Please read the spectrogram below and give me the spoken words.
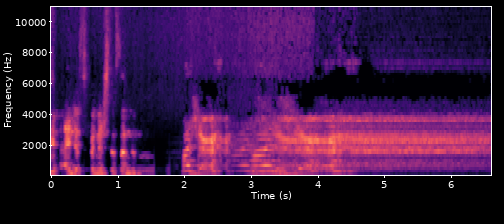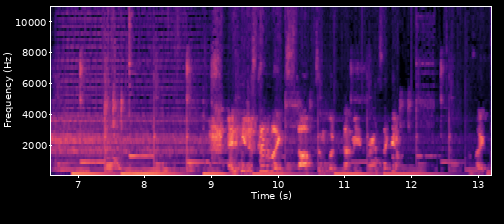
I just finished the sentence pleasure. Pleasure. And he just kind of like stopped and looked at me for a second. I was like, hmm.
